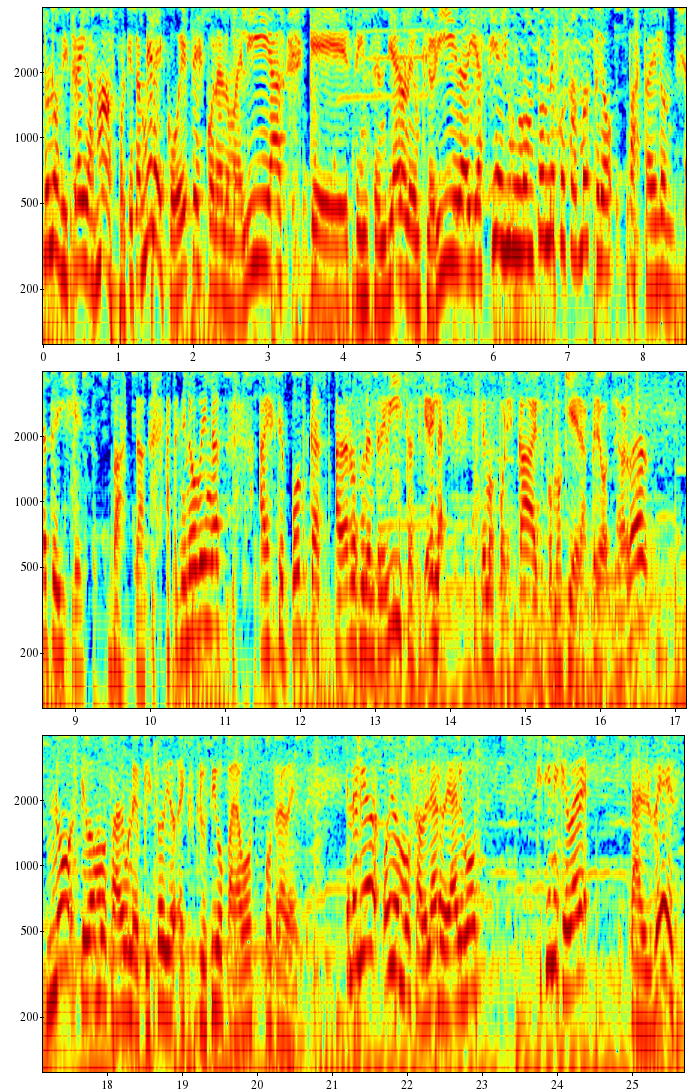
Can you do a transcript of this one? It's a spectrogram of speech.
no nos distraigas más, porque también hay cohetes con anomalías que se incendiaron en Florida y así hay un montón de cosas más, pero basta, Elon, ya te dije, basta. Hasta que no vengas a este podcast a darnos una entrevista, si querés la hacemos por Skype, como quieras, pero la verdad no te vamos a dar un episodio exclusivo para vos otra vez. En realidad hoy vamos a hablar de algo que tiene que ver tal vez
